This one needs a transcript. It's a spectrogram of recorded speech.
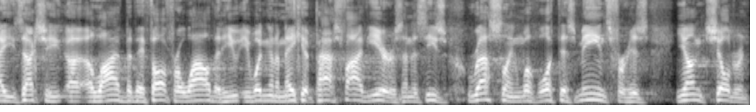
He's actually uh, alive, but they thought for a while that he, he wasn't going to make it past five years. And as he's wrestling with what this means for his young children,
